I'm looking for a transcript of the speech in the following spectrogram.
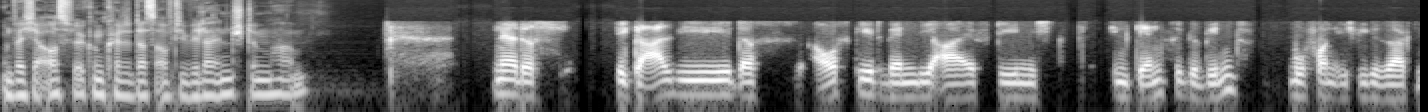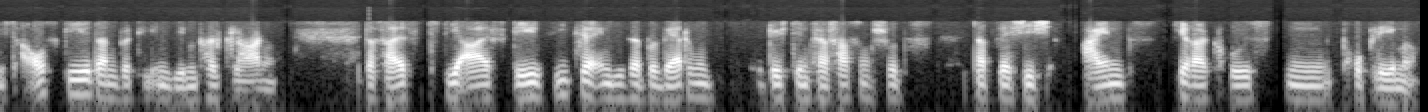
Und welche Auswirkungen könnte das auf die WählerInnenstimmen haben? Naja, das, egal wie das ausgeht, wenn die AfD nicht in Gänze gewinnt, wovon ich wie gesagt nicht ausgehe, dann wird die in jedem Fall klagen. Das heißt, die AfD sieht ja in dieser Bewertung durch den Verfassungsschutz tatsächlich eins ihrer größten Probleme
